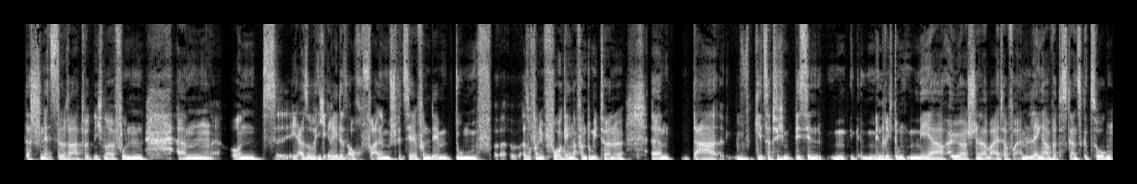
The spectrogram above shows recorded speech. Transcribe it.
das Schnetzelrad wird nicht neu erfunden. Ähm, und äh, also ich rede jetzt auch vor allem speziell von dem Doom, äh, also von dem Vorgänger von Doom Eternal. Ähm, da geht's natürlich ein bisschen in Richtung mehr, höher, schneller, weiter. Vor allem länger wird das Ganze gezogen.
